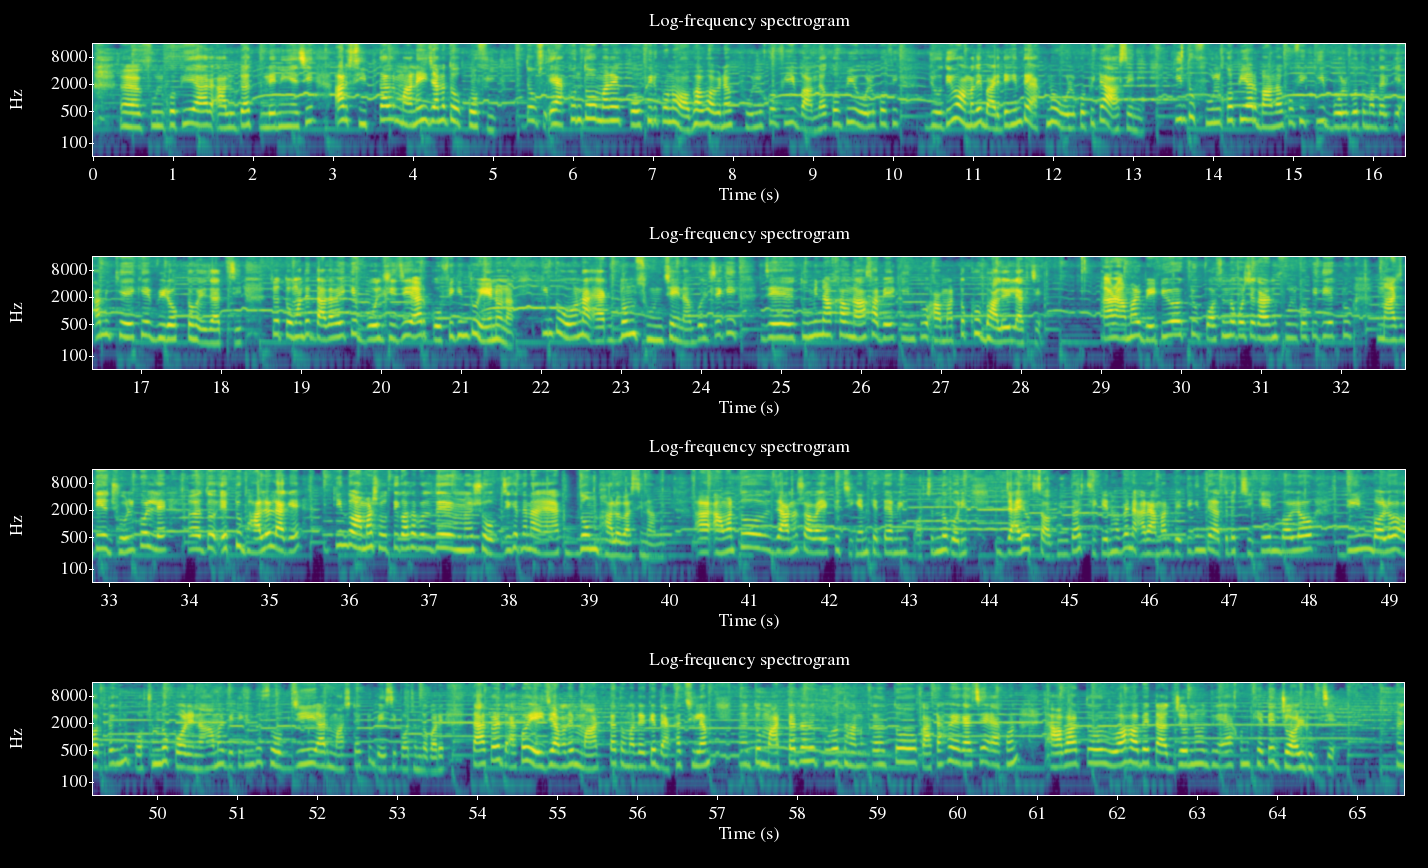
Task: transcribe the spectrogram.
ফুলকপি আর আলুটা তুলে নিয়েছি। আর শীতকাল মানেই জানো তো কফি। তো এখন তো মানে কফির কোনো অভাব হবে না। ফুলকপি, বাঁধাকপি, ওলকপি, যদিও আমাদের বাড়িতে কিন্তু এখনও ওলকপিটা আসেনি। কিন্তু ফুলকপি আর বাঁধাকপি কি বলব তোমাদেরকে? আমি খেয়ে খেয়ে বিরক্ত হয়ে যাচ্ছি। তো তোমাদের দাদাভাইকে বলছি যে, আর কফি কিন্তু এনো না। কিন্তু ও না একদম শুনছেই না। বলছে কি যে, তুমি না খাও, না খাবে, কিন্তু আমার তো খুব ভালোই লাগছে। আর আমার বেটিও একটু পছন্দ করছে, কারণ ফুলকপি দিয়ে একটু মাছ দিয়ে ঝোল করলে তো একটু ভালো লাগে। কিন্তু আমার সত্যি কথা বলতে সবজি খেতে না একদম ভালোবাসি না আমি। আর আমার তো জানো সবাই একটু চিকেন খেতে আমি পছন্দ করি। যাই হোক, সব দিন তো আর চিকেন হবে না। আর আমার বেটি কিন্তু এতটা চিকেন বলো, ডিম বলো, অতটা কিন্তু পছন্দ করে না। আমার বেটি কিন্তু সবজি আর মাছটা একটু বেশি পছন্দ করে। তারপরে দেখো, এই যে আমাদের মাঠটা তোমাদেরকে দেখাচ্ছিলাম। তো মাঠটা তো পুরো ধান তো কাটা হয়ে গেছে। এখন আবার তো রোয়া হবে, তার জন্য এখন খেতে জল ঢুকছে।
